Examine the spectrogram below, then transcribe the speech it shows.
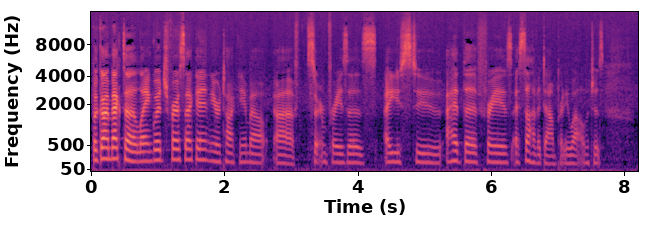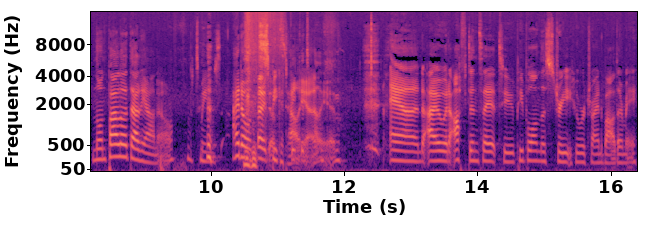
But going back to language for a second, you were talking about uh, certain phrases. I used to, I had the phrase, I still have it down pretty well, which is non parlo italiano, which means I don't, I speak, don't Italian. Italian. And I would often say it to people on the street who were trying to bother me.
